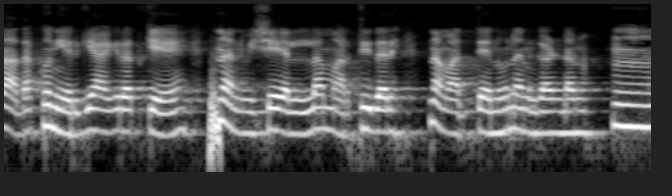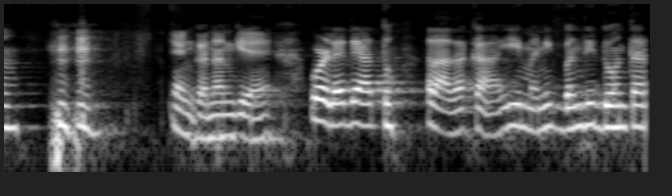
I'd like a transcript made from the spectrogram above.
ರಾಧಕ್ಕನ ಹೆರಿಗೆ ಆಗಿರೋದಕ್ಕೆ ನನ್ನ ವಿಷಯ ಎಲ್ಲ ಮರ್ತಿದ್ದಾರೆ. ನಮ್ಮ ಅತ್ತೆನೂ ನನ್ನ ಗಂಡನು. ಹ್ಮ್. ಹೆಂಗ ನನಗೆ? ಒಳ್ಳೇದೇ ಆಯ್ತು. ರಾಧಕ್ಕ, ಈ ಮನೆಗೆ ಬಂದಿದ್ದು ಅಂತಾರ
